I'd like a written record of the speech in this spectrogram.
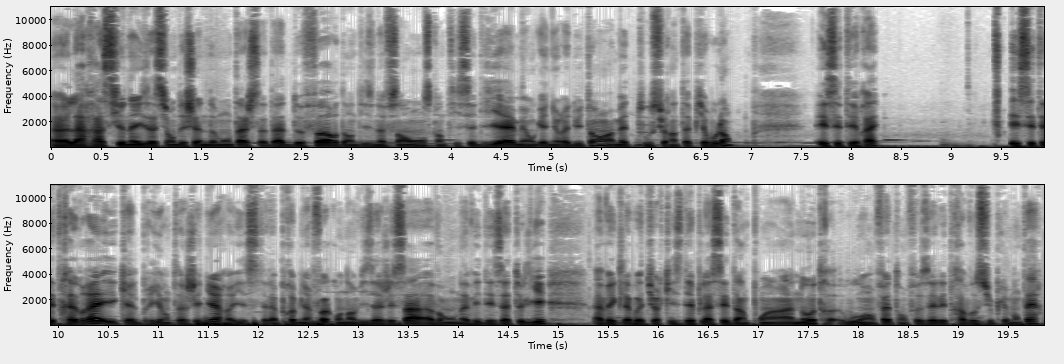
Euh, la rationalisation des chaînes de montage, ça date de Ford en 1911 quand il s'est dit eh, mais on gagnerait du temps à mettre tout sur un tapis roulant. Et c'était vrai. Et c'était très vrai, et quel brillant ingénieur. C'était la première fois qu'on envisageait ça. Avant, on avait des ateliers avec la voiture qui se déplaçait d'un point à un autre, où en fait on faisait les travaux supplémentaires.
